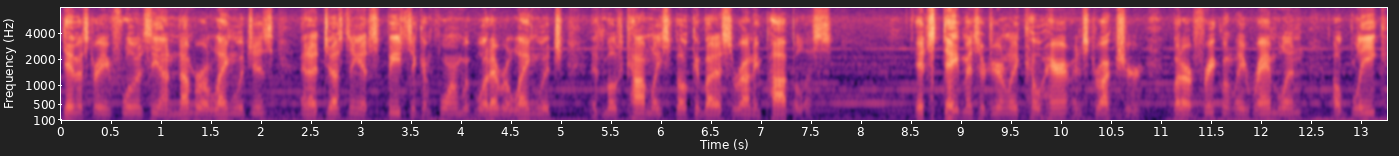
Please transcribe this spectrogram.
demonstrating fluency in a number of languages and adjusting its speech to conform with whatever language is most commonly spoken by the surrounding populace. Its statements are generally coherent in structure, but are frequently rambling, oblique,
